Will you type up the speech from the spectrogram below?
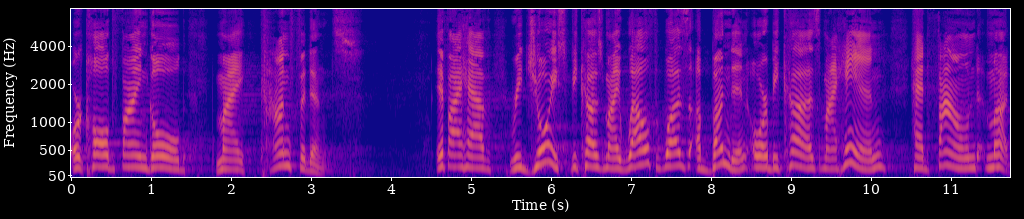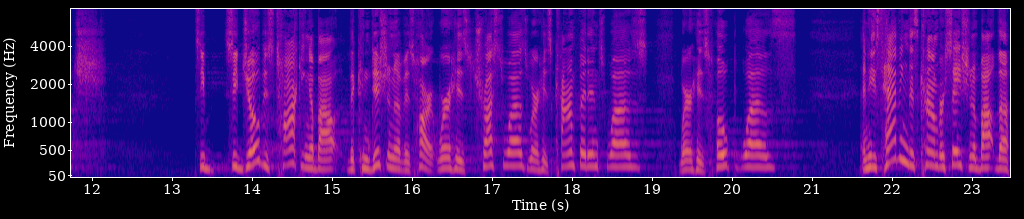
or called fine gold my confidence if I have rejoiced because my wealth was abundant or because my hand had found much. See, see, Job is talking about the condition of his heart, where his trust was, where his confidence was, where his hope was. And he's having this conversation about the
